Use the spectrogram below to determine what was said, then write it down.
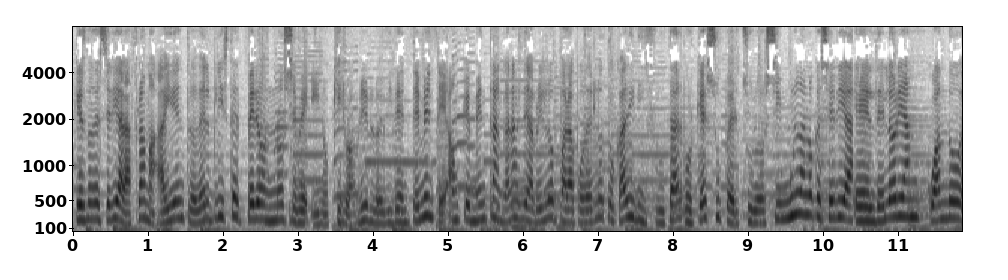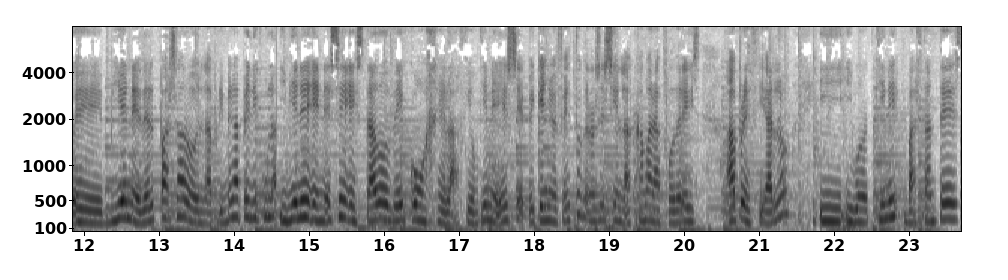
que es donde sería la flama ahí dentro del blister, pero no se ve y no quiero abrirlo evidentemente, aunque me entran ganas de abrirlo para poderlo tocar y disfrutar porque es súper chulo. Simula lo que sería el DeLorean cuando eh, viene del pasado en la primera película y viene en ese estado de congelación. Tiene ese pequeño efecto que no sé si en las cámaras podréis apreciarlo y, bueno, tiene bastantes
